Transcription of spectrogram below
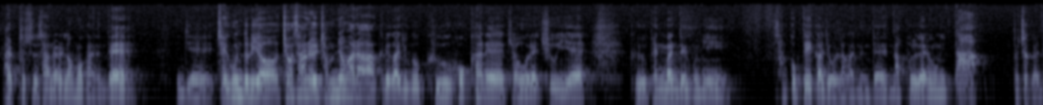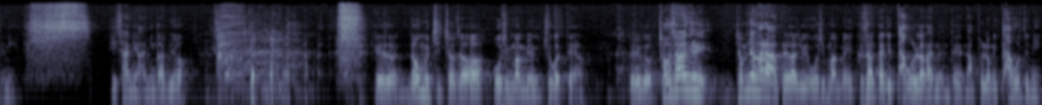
알프스 산을 넘어가는데 이제 제군들이여 저 산을 점령하라 그래가지고 그 혹한의 겨울의 추위에 그 백만 대군이 산꼭대기까지 올라갔는데 나폴레옹이 딱 도착하더니 이 산이 아닌가비요. 그래서 너무 지쳐서 50만 명이 죽었대요. 그리고 저 산을 점령하라 그래가지고 50만 명이 그 산까지 딱 올라갔는데 나폴레옹이 딱 오더니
